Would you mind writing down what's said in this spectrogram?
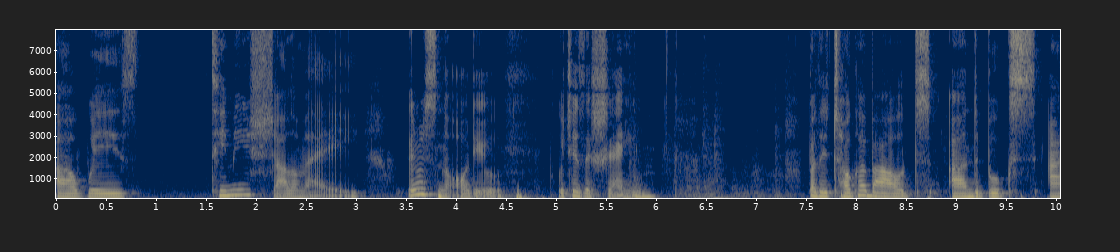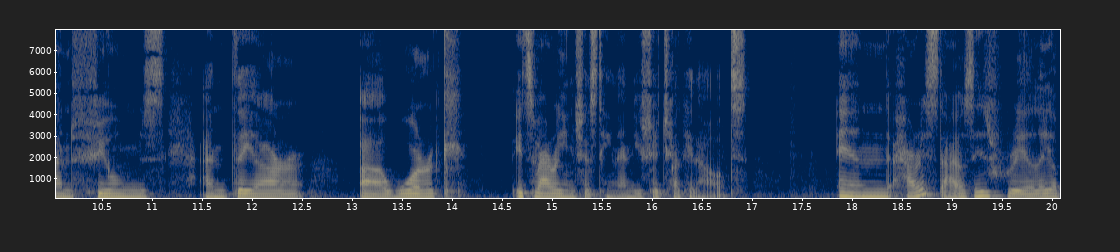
uh, with Timmy Chalamet. There is no audio which is a shame. But they talk about uh, the books and films and their uh, work. It's very interesting and you should check it out. And Harry Styles is really a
